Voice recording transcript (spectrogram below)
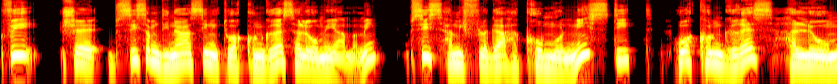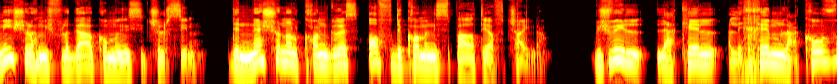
כפי שבסיס המדינה הסינית הוא הקונגרס הלאומי העממי, בסיס המפלגה הקומוניסטית הוא הקונגרס הלאומי של המפלגה הקומוניסטית של סין. The National Congress of the Communist Party of China. בשביל להקל עליכם לעקוב,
